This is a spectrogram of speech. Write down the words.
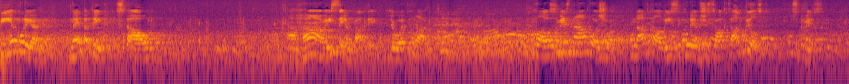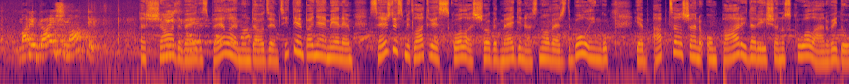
Tie, kuriem nepatīk, stāv. Aha, visiem patīk. Ļoti labi. Klausamies nākošo, un atkal visi, kuriem šis fakts atbilst, uztamies. Man ir gaiši mati. Ar šāda veida spēlēm un daudziem citiem paņēmieniem 60 Latvijas skolās šogad mēģinās novērst bulingu, jeb apcelšanu un pāridarīšanu skolēnu vidū.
